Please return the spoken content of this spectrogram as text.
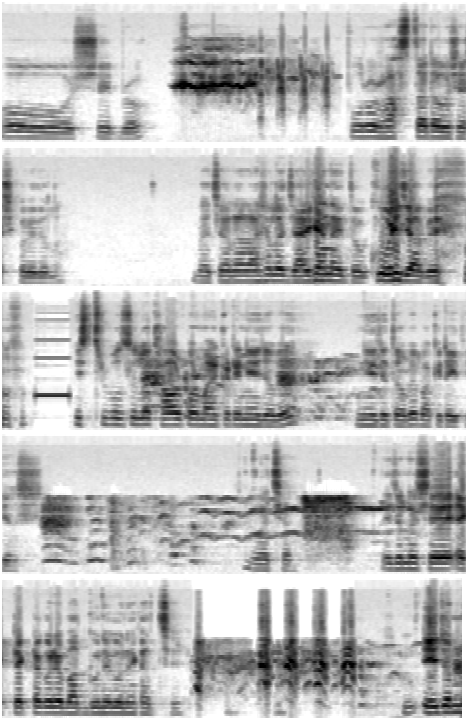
ও শেট ব্রো পুরো রাস্তাটাও শেষ করে দিল। বেচারার আসলে জায়গা নাই তো কই যাবে? স্ত্রী বলছিল খাওয়ার পর মার্কেটে নিয়ে যাবে। নিয়ে যেতে হবে বাকিটা ইতিহাস। ও আচ্ছা। এই জন্য সে একটা একটা করে বাদ গুনে গুনে খাচ্ছে। এই জন্য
